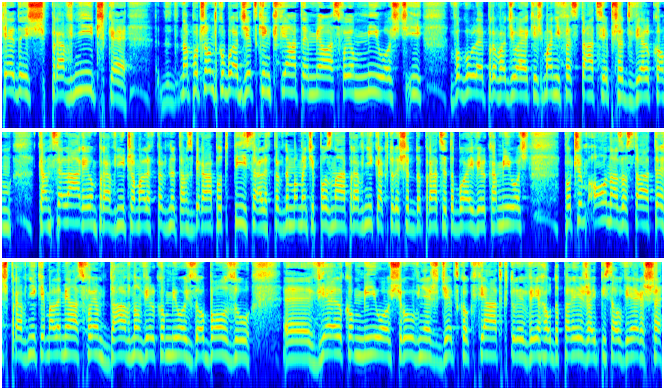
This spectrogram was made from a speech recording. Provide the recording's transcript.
kiedyś prawniczkę. Na początku była dzieckiem kwiatem, miała swoją miłość i w ogóle prowadziła jakieś manifestacje przed wielką kancelarią prawniczą, ale w pewnym tam zbierała podpisy, ale w pewnym momencie poznała prawnika, który szedł do pracy, to była jej wielka miłość. Po czym ona została też prawnikiem, ale miała swoją dawną wielką miłość z obozu. E, wielką miłość również dziecko kwiat, który wyjechał do Paryża i pisał wiersze.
